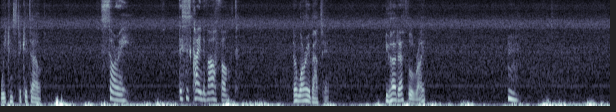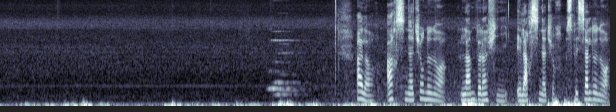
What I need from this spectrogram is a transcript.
We can stick it out. Sorry. This is kind of our fault. Don't worry about it. You heard Ethel, right? Hmm. Alors, art signature de Noah, l'âme de l'infini, et l'art signature spéciale de Noah,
